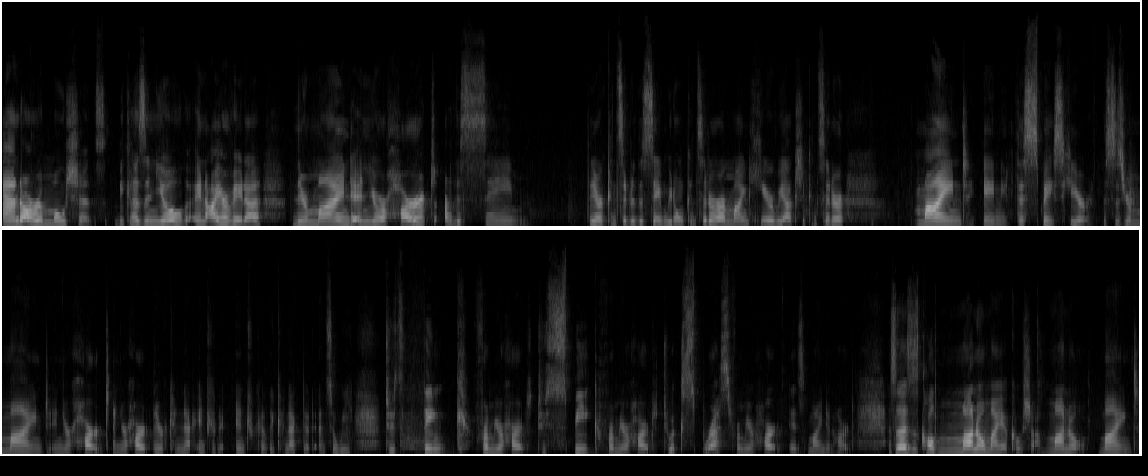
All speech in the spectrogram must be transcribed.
and our emotions. Because in yoga, in Ayurveda, your mind and your heart are the same. They are considered the same. We don't consider our mind here, we actually consider mind in this space here. This is your mind in your heart, and your heart they're connect, intricately connected. And so we to think from your heart, to speak from your heart, to express from your heart is mind and heart. And so this is called manomaya kosha, mano, mind.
